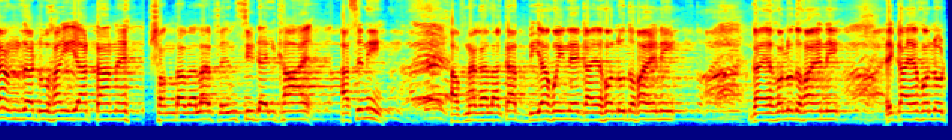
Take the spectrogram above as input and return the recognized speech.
গাঞ্জা ডুহাইয়া টানে। সন্ধ্যা বেলায় ফেন্সি ডাইল খায়। আসেনি? আপনার এলাকাত বিয়া হইলে গায়ে হলুদ হয়নি। গায়ে হলুদ হয়নি। গায়ে হলুদ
